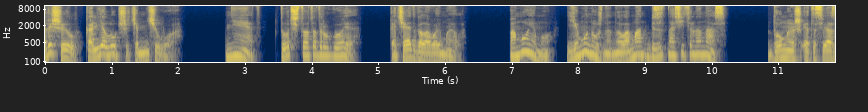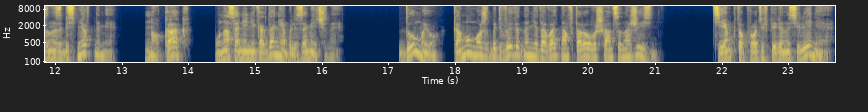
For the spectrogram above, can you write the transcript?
Решил, колье лучше, чем ничего. Нет, тут что-то другое. Качает головой Мел. По-моему, ему нужно на Ломан безотносительно нас. Думаешь, это связано с бессмертными? Но как? У нас они никогда не были замечены. Думаю, кому может быть выгодно не давать нам второго шанса на жизнь? Тем, кто против перенаселения?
